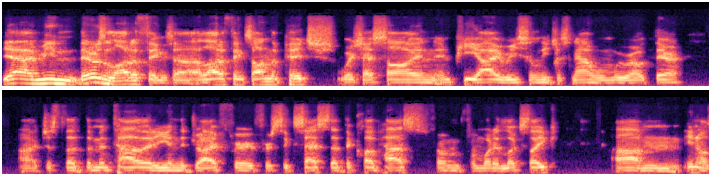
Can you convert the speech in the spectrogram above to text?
Yeah, I mean, there was a lot of things, uh, a lot of things on the pitch, which I saw in, in PEI recently, just now when we were out there. Uh, just the, the mentality and the drive for, for success that the club has from, from what it looks like. Um, you know,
